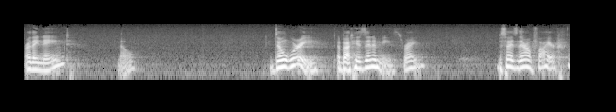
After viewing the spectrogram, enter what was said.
Are they named? No. Don't worry about his enemies, right? Besides, they're on fire.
